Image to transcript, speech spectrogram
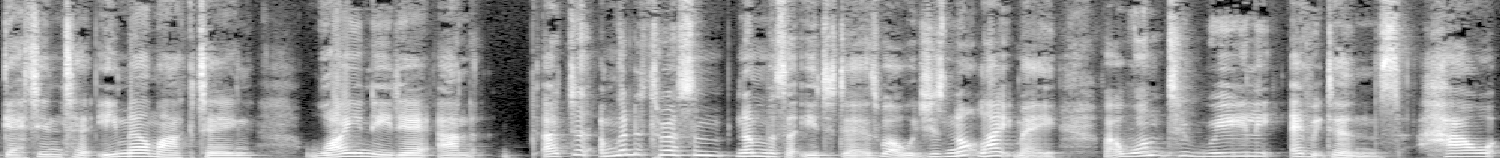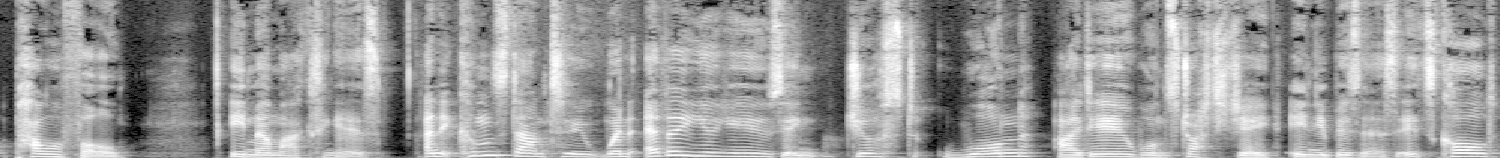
get into email marketing, why you need it. And I am going to throw some numbers at you today as well, which is not like me, but I want to really evidence how powerful email marketing is. And it comes down to whenever you're using just one idea, one strategy in your business, it's called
